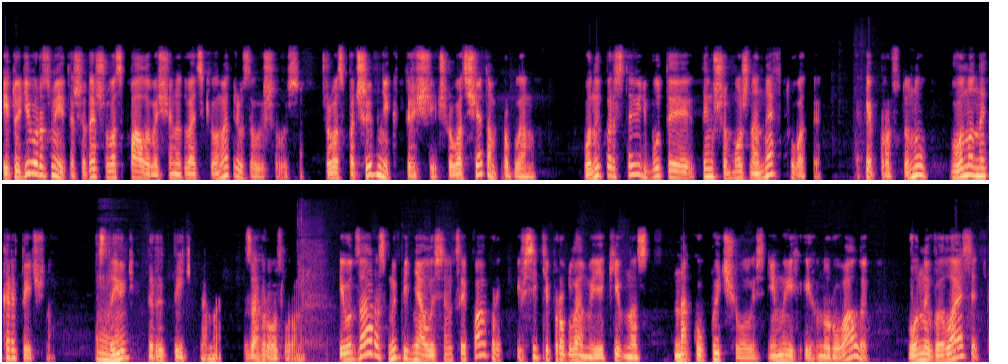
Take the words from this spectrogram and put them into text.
І тоді ви розумієте, що те, що у вас паливо ще на 20 кілометрів залишилося, що у вас подшипник тріщить, що у вас ще там проблеми, вони перестають бути тим, що можна нехтувати, таке просто, ну, воно не критично, стають критичними, загрозливими. І от зараз ми піднялися на цей пагорб, і всі ті проблеми, які в нас накопичувались, і ми їх ігнорували, вони вилазять,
